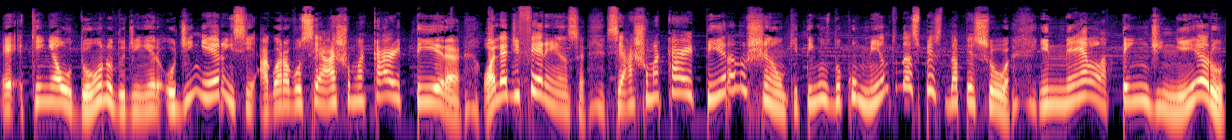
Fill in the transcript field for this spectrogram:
é, quem é o dono do dinheiro. O dinheiro em si. Agora você acha uma carteira. Olha a diferença. Você acha uma carteira no chão que tem os documentos das, da pessoa e nela tem dinheiro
